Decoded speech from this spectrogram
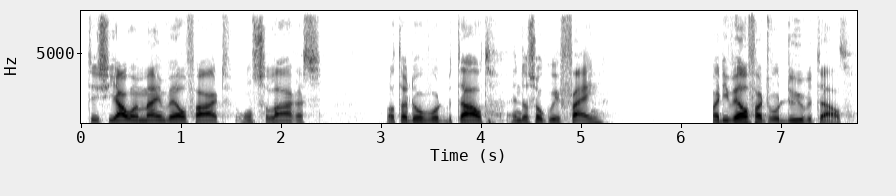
het is jouw en mijn welvaart, ons salaris, wat daardoor wordt betaald. En dat is ook weer fijn. Maar die welvaart wordt duur betaald.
